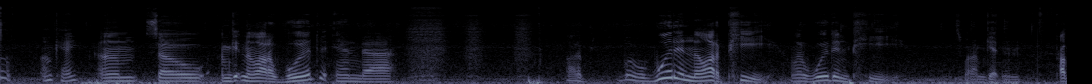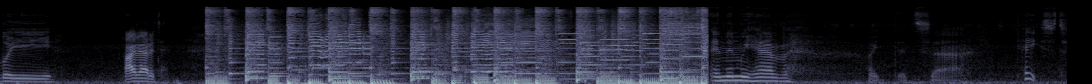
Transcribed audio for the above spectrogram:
Oh, okay. Um, so I'm getting a lot of wood and uh, a lot of wood and a lot of pea. A lot of wood and pea. That's what I'm getting. Probably five out of ten. And then we have, wait, it's uh, taste.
